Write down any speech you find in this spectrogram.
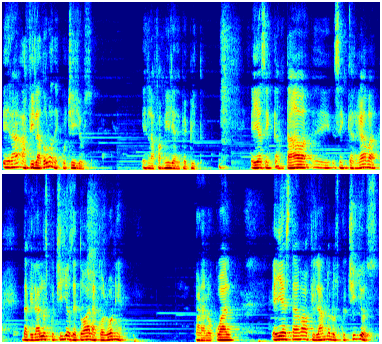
era afiladora de cuchillos en la familia de Pepito. Ella se encantaba, eh, se encargaba de afilar los cuchillos de toda la colonia, para lo cual ella estaba afilando los cuchillos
